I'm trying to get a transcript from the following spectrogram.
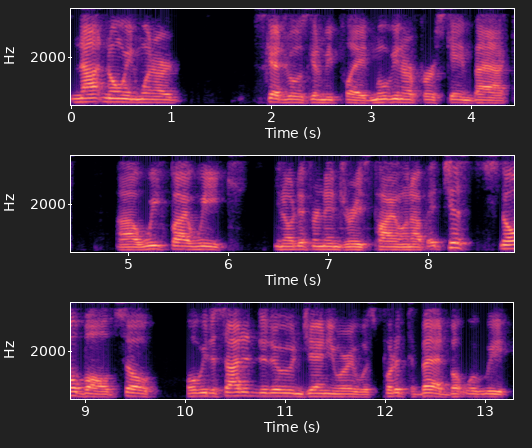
not knowing when our schedule is going to be played, moving our first game back uh, week by week, you know, different injuries piling up. It just snowballed. So what we decided to do in January was put it to bed. But what we,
